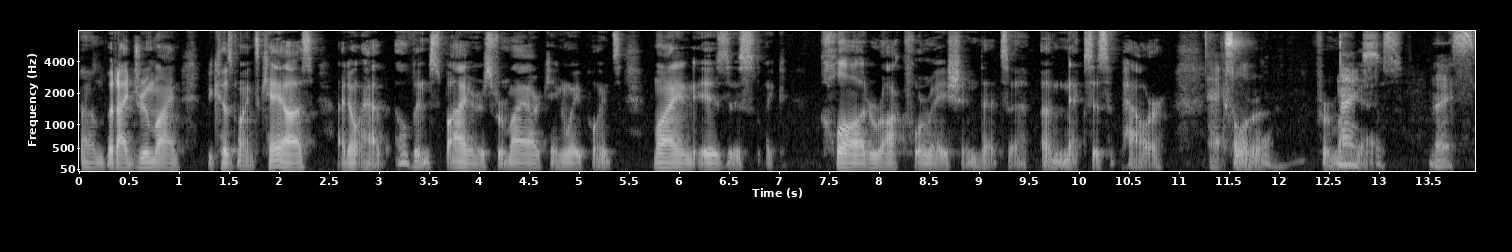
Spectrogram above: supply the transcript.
Um, but I drew mine because mine's chaos. I don't have elven spires for my arcane waypoints. Mine is this like clawed rock formation that's a, a nexus of power Excellent. for uh, for my Nice. guys. Nice.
